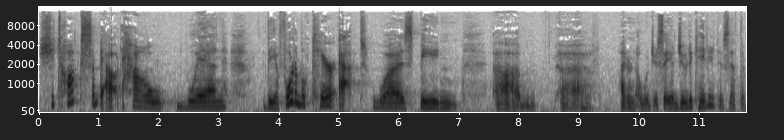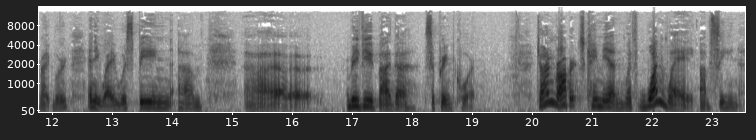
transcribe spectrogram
she talks about how when the Affordable Care Act was being, um, uh, I don't know, would you say adjudicated? Is that the right word? Anyway, was being um, uh, reviewed by the Supreme Court. John Roberts came in with one way of seeing it.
